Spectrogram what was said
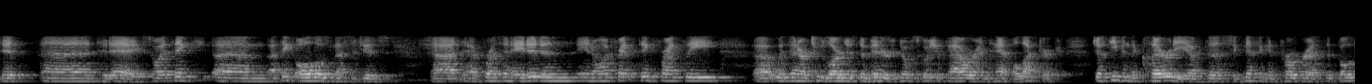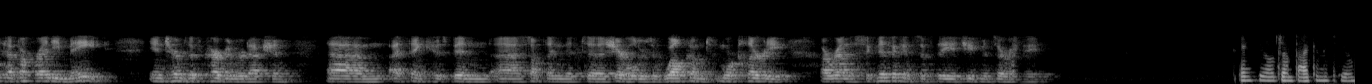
sit uh, today. So um, I think all those messages have resonated. And you know, I think frankly, within our two largest emitters, Nova Scotia Power and Tampa Electric, just even the clarity of the significant progress that both have already made in terms of carbon reduction, Um, I think has been uh, something that uh, shareholders have welcomed more clarity around the significance of the achievements already made. Thank you. I'll jump back in the queue.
